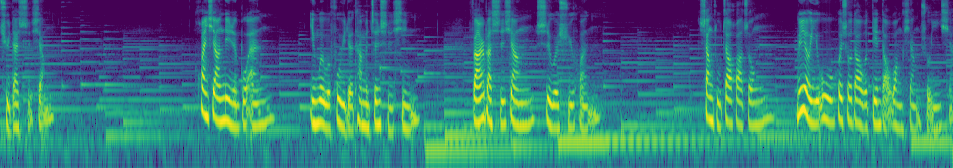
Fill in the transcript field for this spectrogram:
取代实相。幻象令人不安，因为我赋予了它们真实性，反而把实相视为虚幻。上主造化中，没有一物会受到我颠倒妄想所影响。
